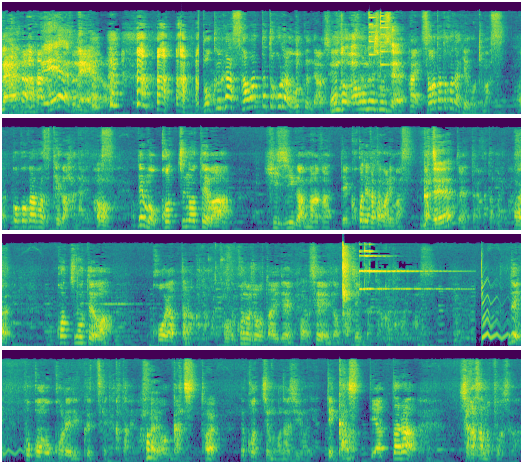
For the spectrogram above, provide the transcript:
なんでやねん。僕が触ったところは動くんで安心本当？あお願いします。はい。触ったところだけ動きます。ここがまず手が離れます。でもこっちの手は肘が曲がってここで固まります。ガチッとやったら固まります。はい。こっちの手はこうやったら固まります、はい。この状態で、はい。せーのパチンとやったら固まります。でここもこれでくっつけて固めますよ、はい。ガチッと。はい。でこっちも同じようにやってガチッてやったら釈迦さんのポーズが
